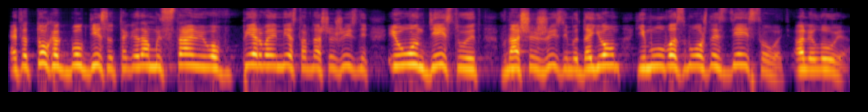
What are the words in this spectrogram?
Это то, как Бог действует. Тогда мы ставим Его в первое место в нашей жизни, и Он действует в нашей жизни. Мы даем Ему возможность действовать. Аллилуйя.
